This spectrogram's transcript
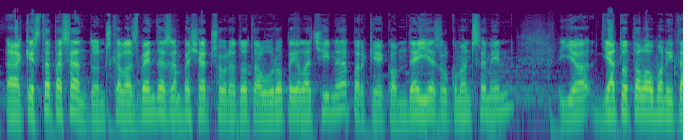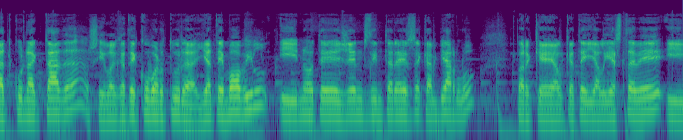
Eh, què està passant? Doncs que les vendes han baixat sobretot a Europa i a la Xina perquè, com deies al començament, hi ha tota la humanitat connectada, o sigui, la que té cobertura ja té mòbil i no té gens d'interès a canviar-lo perquè el que té ja li està bé i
